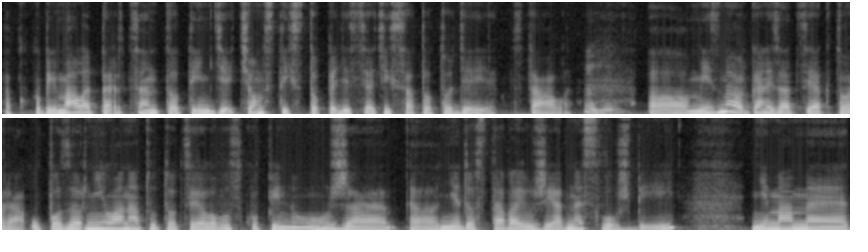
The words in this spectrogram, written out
ako keby malé percento tým deťom z tých 150 sa toto deje stále. Uh-huh. My sme organizácia, ktorá upozornila na túto cieľovú skupinu, že nedostávajú žiadne služby nemáme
